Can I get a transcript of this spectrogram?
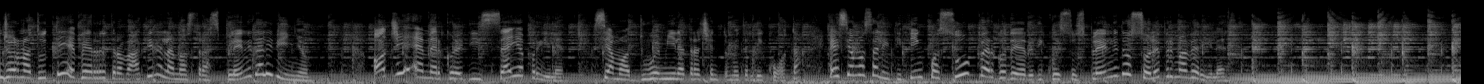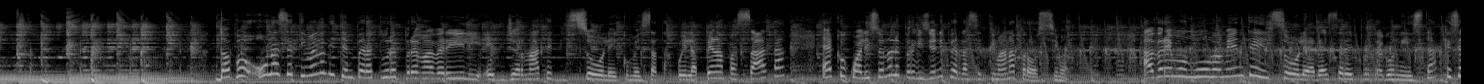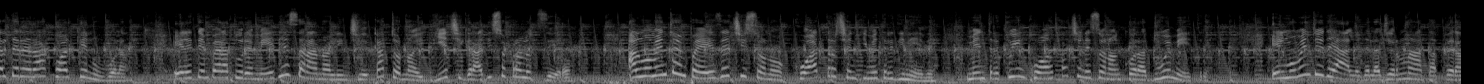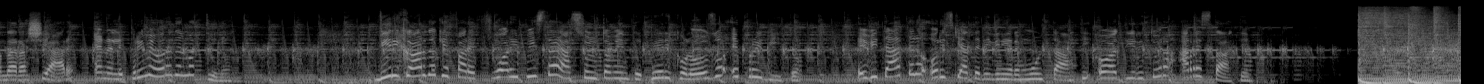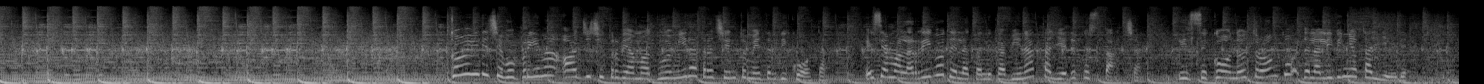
Buongiorno a tutti e ben ritrovati nella nostra splendida Livigno. Oggi è mercoledì 6 aprile, siamo a 2300 metri di quota e siamo saliti fin quassù per godere di questo splendido sole primaverile. Dopo una settimana di temperature primaverili e di giornate di sole come è stata quella appena passata, ecco quali sono le previsioni per la settimana prossima. Avremo nuovamente il sole ad essere il protagonista che si altererà qualche nuvola e le temperature medie saranno all'incirca attorno ai 10 gradi sopra lo zero. Al momento in paese ci sono 4 cm di neve, mentre qui in quota ce ne sono ancora 2 metri. E il momento ideale della giornata per andare a sciare è nelle prime ore del mattino. Vi ricordo che fare fuori pista è assolutamente pericoloso e proibito Evitatelo o rischiate di venire multati o addirittura arrestati. Come vi dicevo prima, oggi ci troviamo a 2300 metri di quota e siamo all'arrivo della telecabina Tagliede Costaccia, il secondo tronco della Livigno Tagliede,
